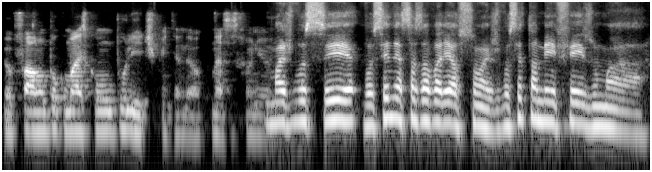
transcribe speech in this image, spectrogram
eu falo um pouco mais como um político, entendeu? Nessas reuniões. Mas você, você nessas avaliações, você também fez uma,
